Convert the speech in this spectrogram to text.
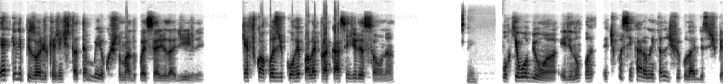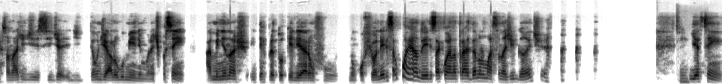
é aquele episódio que a gente tá até meio acostumado com as séries da Disney, que é ficar uma coisa de correr pra lá e pra cá sem direção, né? Sim. Porque o Obi-Wan, ele não. É tipo assim, cara, eu não entendo a dificuldade desses personagens de, se, de ter um diálogo mínimo, né? Tipo assim, a menina interpretou que ele era um. fu- não confiou nele saiu correndo. E ele sai correndo atrás dela numa cena gigante. Sim. E assim,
